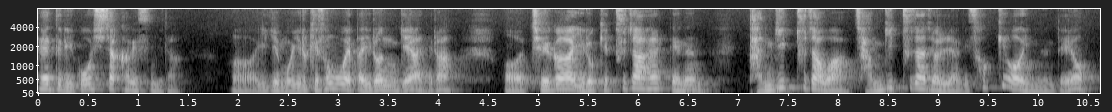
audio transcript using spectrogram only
해드리고 시작하겠습니다. 어, 이게 뭐 이렇게 성공했다 이런 게 아니라 어, 제가 이렇게 투자할 때는 단기 투자와 장기 투자 전략이 섞여 있는데요.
